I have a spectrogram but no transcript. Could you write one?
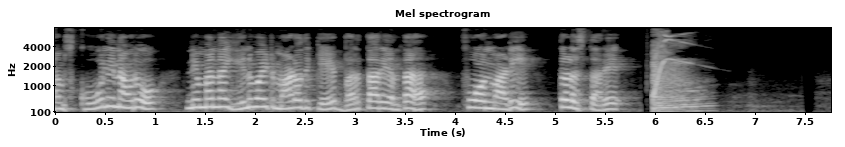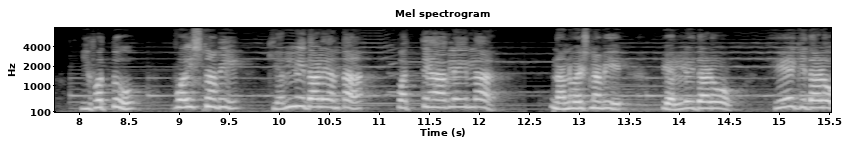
ನಮ್ಮ ಸ್ಕೂಲಿನವರು ನಿಮ್ಮನ್ನು ಇನ್ವೈಟ್ ಮಾಡೋದಕ್ಕೆ ಬರ್ತಾರೆ ಅಂತ ಫೋನ್ ಮಾಡಿ ತಿಳಿಸ್ತಾರೆ. ಇವತ್ತು ವೈಷ್ಣವಿ ಎಲ್ಲಿದ್ದಾಳೆ ಅಂತ ಪತ್ತೆ ಆಗಲೇ ಇಲ್ಲ. ನನ್ನ ವೈಷ್ಣವಿ ಎಲ್ಲಿದ್ದಾಳೋ, ಹೇಗಿದ್ದಾಳೋ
